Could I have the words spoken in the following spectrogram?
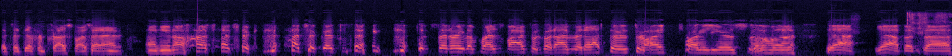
it's a different press box, and and you know that's a that's a good thing considering the press boxes that I've been at through my 20 years. So uh, yeah, yeah, but. Uh,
